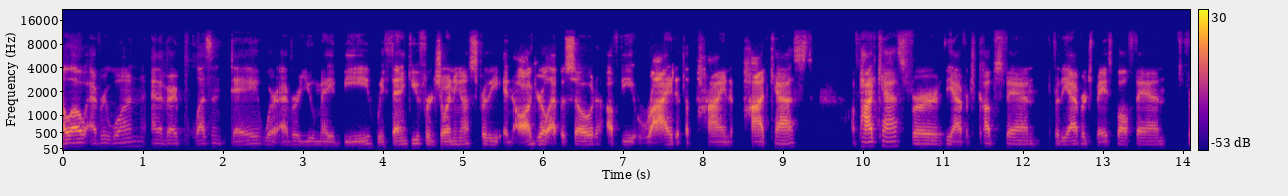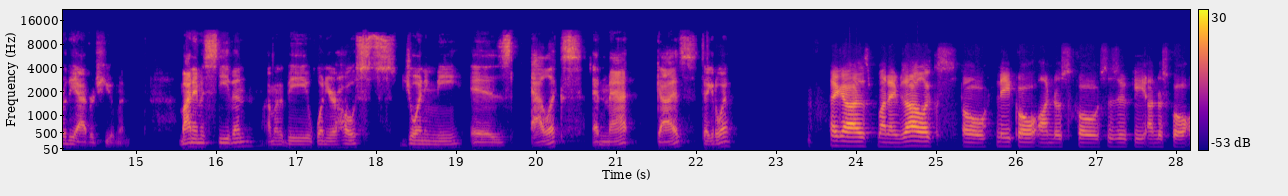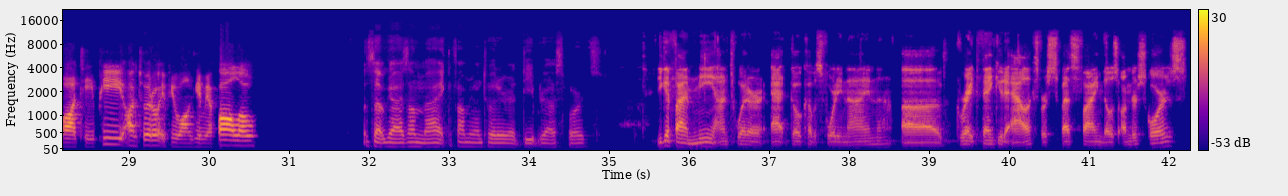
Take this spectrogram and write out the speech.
Hello, everyone, and a very pleasant day wherever you may be. We thank you for joining us for the inaugural episode of the Ride at the Pine podcast, a podcast for the average Cubs fan, for the average baseball fan, for the average human. My name is Steven. I'm going to be one of your hosts. Joining me is Alex and Matt. Guys, take it away. Hey guys, my name's Alex. Oh, Nico underscore Suzuki underscore RTP on Twitter if you want to give me a follow. What's up, guys? I'm Matt. You can find me on Twitter at Deep Drive Sports. You can find me on Twitter at GoCubs49. Uh, great thank you to Alex for specifying those underscores.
